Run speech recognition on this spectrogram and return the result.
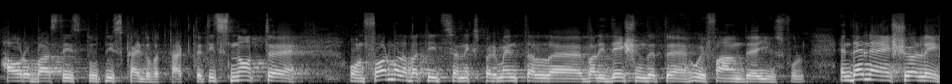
how robust is to this kind of attack. That it's not uh, on formula, but it's an experimental uh, validation that uh, we found uh, useful. And then uh, surely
